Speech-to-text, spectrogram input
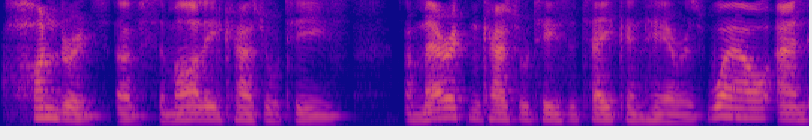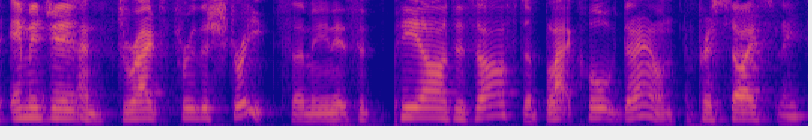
hundreds of Somali casualties. American casualties are taken here as well, and images. And dragged through the streets. I mean, it's a PR disaster. Black Hawk down. Precisely.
